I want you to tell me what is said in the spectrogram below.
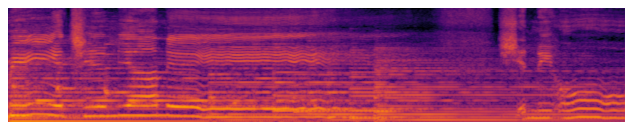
မင်းရဲ့ချင်များနေရှင်နေ on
